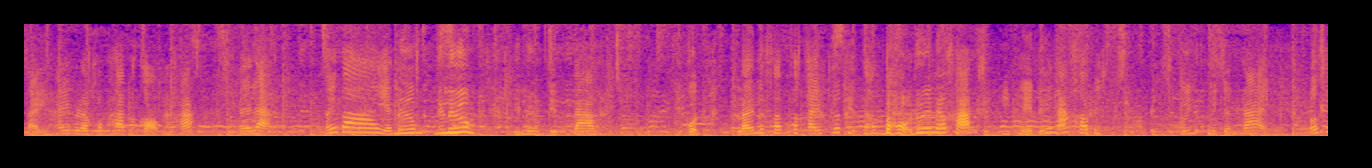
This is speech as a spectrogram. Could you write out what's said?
ใส่ให้เวลาเข้าภาพประกอบนะคะ ไปละบ๊ายบาย อย่าลืม อย่าลืม อย่าลืมติดตาม กดไลค์และซับสไครต์เพื่อติดตามต่อด้วยนะคะ มีเพจด้วยนะคะไปคุยคุยกันได้ โอเค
